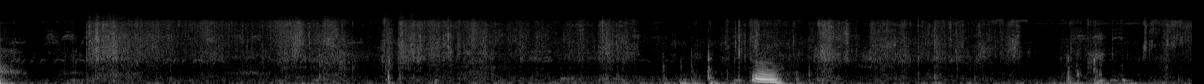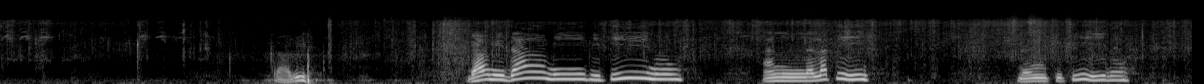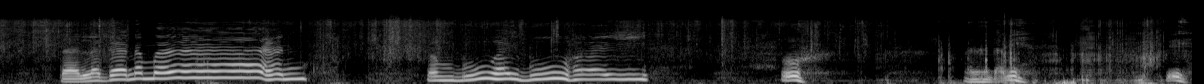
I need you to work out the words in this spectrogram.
Hmm. Dami. Dami, dami, pipino. Ang lalaki ng pipino. Talaga naman. Ang buhay-buhay. Oh. Ang dami. Eh.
